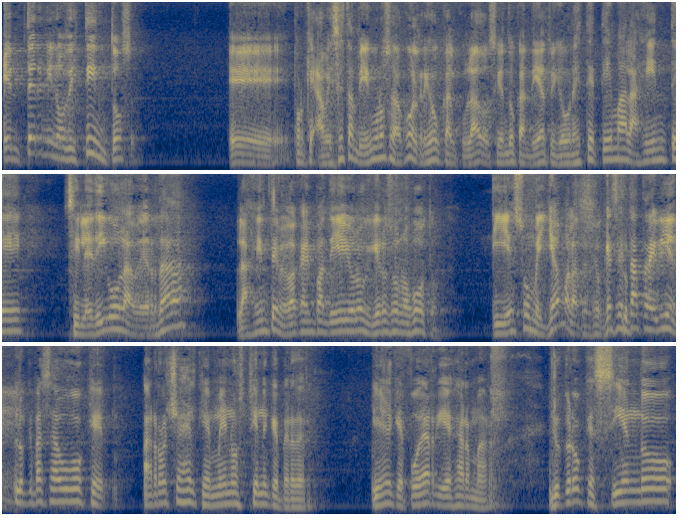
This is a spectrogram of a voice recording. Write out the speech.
en términos distintos, eh, porque a veces también uno se va con el riesgo calculado siendo candidato, y con este tema la gente, si le digo la verdad, la gente me va a caer en pandilla y yo lo que quiero son los votos. Y eso me llama la atención. ¿Qué se está atreviendo? Lo que pasa, Hugo, que Arrocha es el que menos tiene que perder. Y es el que puede arriesgar más. Yo creo que siendo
